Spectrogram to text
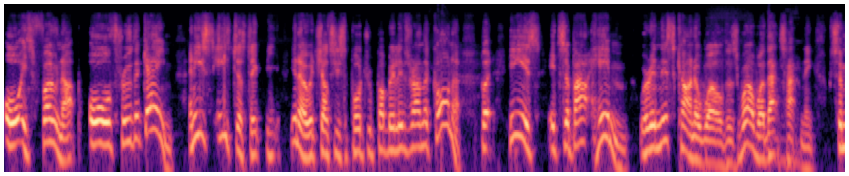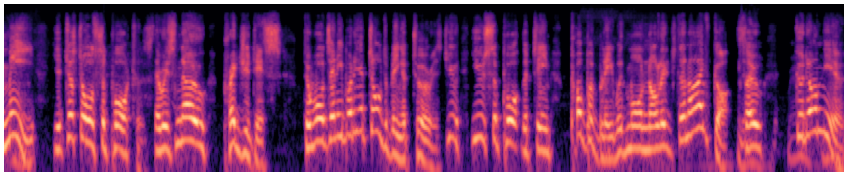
or his phone up all through the game, and he's he's just a you know a Chelsea supporter who probably lives around the corner. But he is. It's about him. We're in this kind of world as well where that's happening. To me, you're just all supporters. There is no prejudice towards anybody at all to being a tourist. You you support the team probably with more knowledge than I've got. So good on you.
